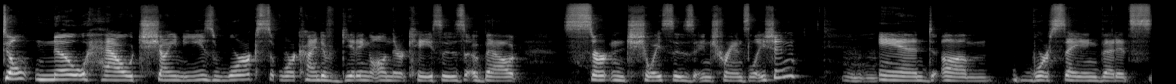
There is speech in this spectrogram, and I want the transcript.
don't know how Chinese works were kind of getting on their cases about certain choices in translation and um were saying that it's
